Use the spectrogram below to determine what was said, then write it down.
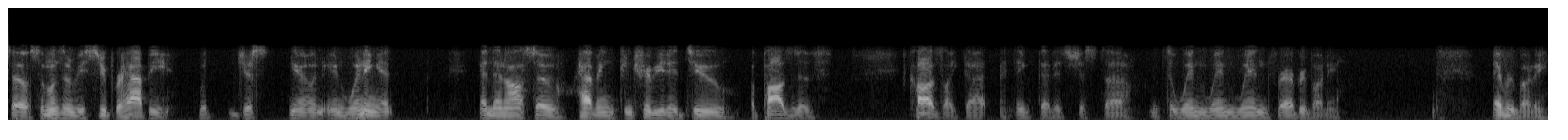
So someone's going to be super happy with just you know in, in winning it, and then also having contributed to a positive cause like that. I think that it's just uh, it's a win-win-win for everybody. Everybody,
